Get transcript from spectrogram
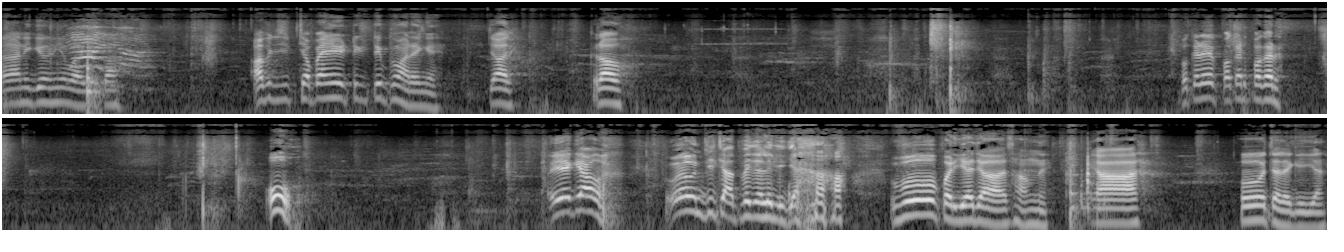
रानी क्यों नहीं हुआ चौका। अब चपे टिक टिप मारेंगे। चल, कराओ। पकड़े, पकड़ पकड़। ओह ये क्या हो वो उनकी छत पे चलेगी क्या? वो पड़िया जा सामने। यार, वो चलेगी यार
